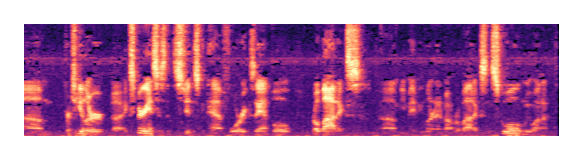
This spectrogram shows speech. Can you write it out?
um, particular uh, experiences that the students can have. For example, robotics. Um, you may be learning about robotics in school, and we want to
